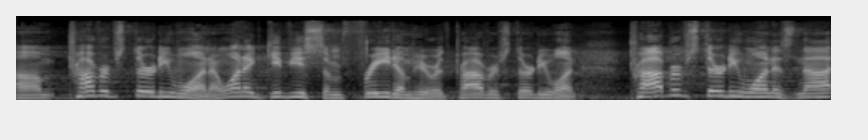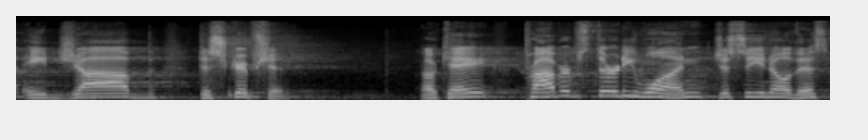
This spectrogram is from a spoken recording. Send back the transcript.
Um, Proverbs 31. I want to give you some freedom here with Proverbs 31. Proverbs 31 is not a job description. Okay? Proverbs 31, just so you know this,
